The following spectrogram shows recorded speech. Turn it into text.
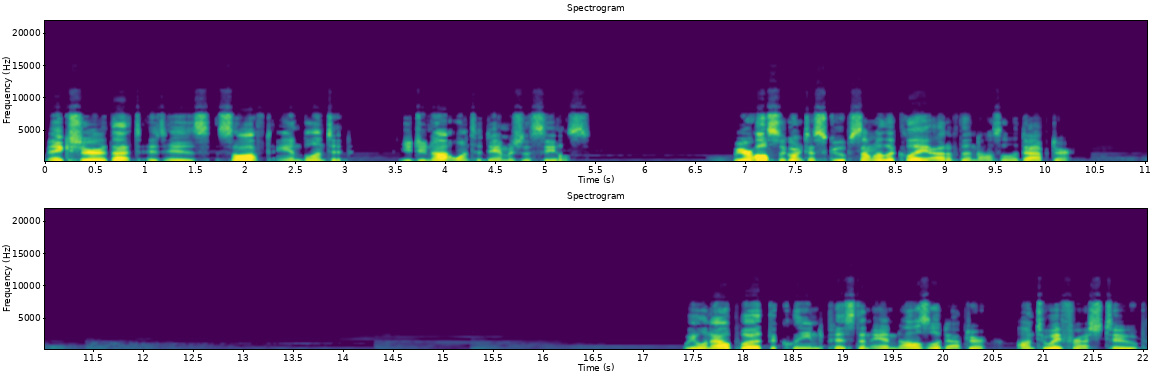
make sure that it is soft and blunted. You do not want to damage the seals. We are also going to scoop some of the clay out of the nozzle adapter. We will now put the cleaned piston and nozzle adapter onto a fresh tube.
